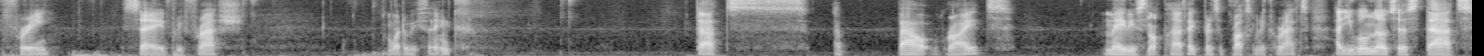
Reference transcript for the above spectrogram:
3, save, refresh, What do we think? That's about right. Maybe it's not perfect, but it's approximately correct. Uh, you will notice that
